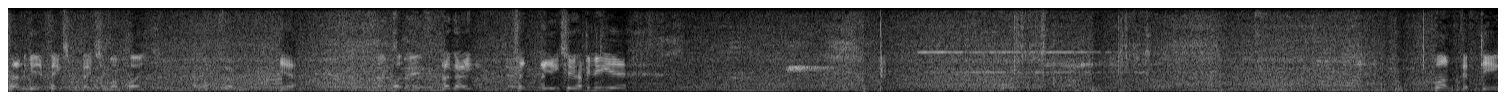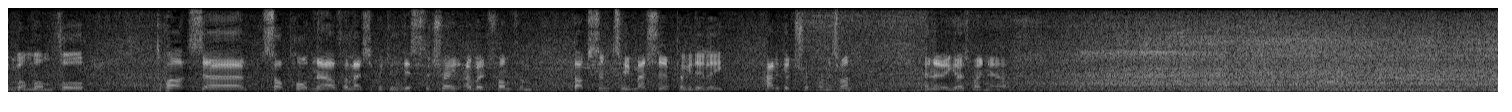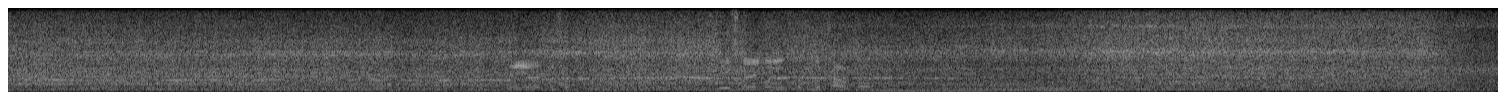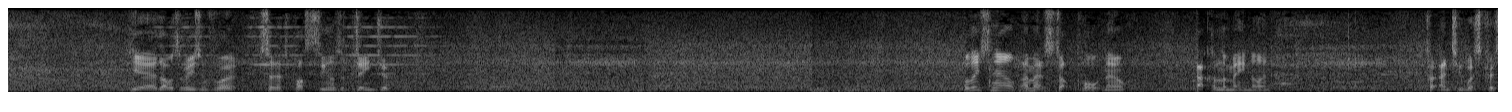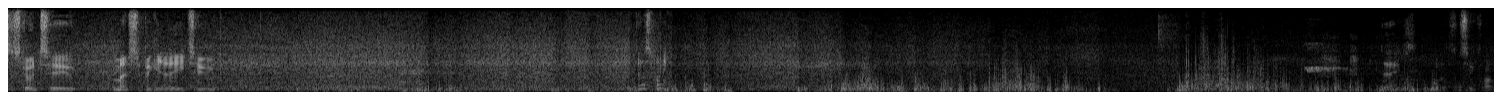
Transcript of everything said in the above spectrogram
Plan to get it fixed eventually one point. So, Yeah. thanks. Okay. So, you too. Happy New Year. One fifteen, one one four. Departs uh, now for Manchester Piccadilly. This is the train I went from from Buxton to Manchester Piccadilly. Had a good trip on this one, and there he goes right now. There you go, that's the one who was the. Yeah, that was the reason for it. So that pass signals a danger. Well, at least now I'm at Stockport now, back on the main line. Avanti West Coast, it's going to Manchester Piccadilly to. That's funny. 追加の。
